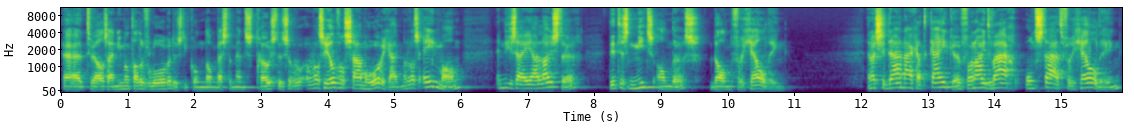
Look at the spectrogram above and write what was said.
Uh, terwijl zij niemand hadden verloren, dus die konden dan beste mensen troosten. Dus er was heel veel samenhorigheid. Maar er was één man en die zei: Ja, luister, dit is niets anders dan vergelding. En als je daarna gaat kijken, vanuit waar ontstaat vergelding?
